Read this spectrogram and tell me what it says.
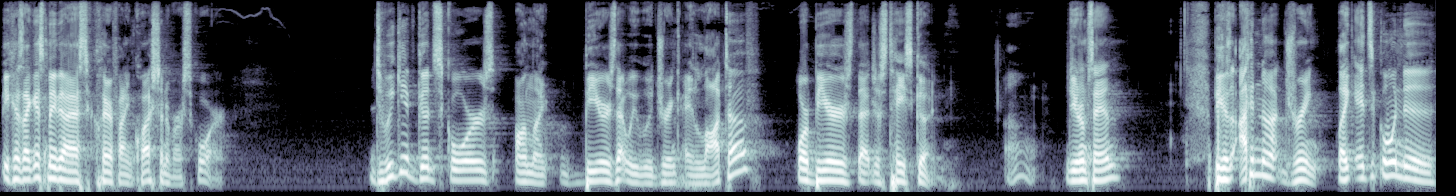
because I guess maybe I asked a clarifying question of our score. Do we give good scores on like beers that we would drink a lot of or beers that just taste good? Oh, Do you know what I'm saying? Because I could not drink. Like it's going to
